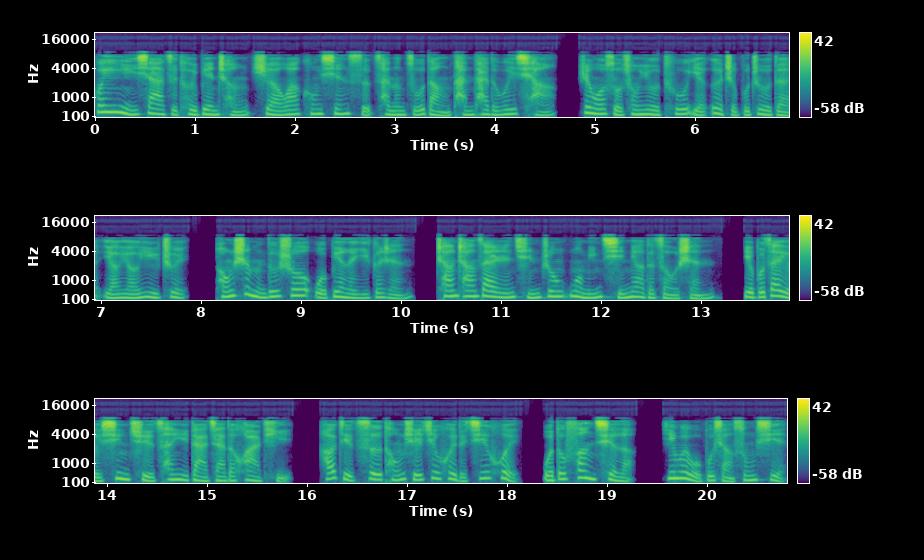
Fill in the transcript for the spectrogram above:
婚姻一下子蜕变成需要挖空心思才能阻挡坍塌的危墙，任我左冲右突也遏制不住的摇摇欲坠。同事们都说我变了一个人，常常在人群中莫名其妙的走神。也不再有兴趣参与大家的话题，好几次同学聚会的机会我都放弃了，因为我不想松懈，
